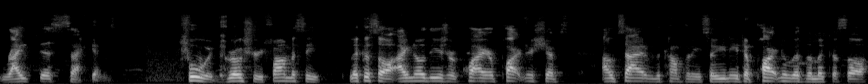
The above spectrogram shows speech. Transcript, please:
right this second? Food, grocery, pharmacy, liquor store. I know these require partnerships outside of the company, so you need to partner with the liquor store,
